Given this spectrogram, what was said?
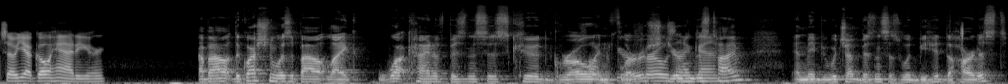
So yeah, go ahead, Igor. about the question was about like what kind of businesses could grow Fuck, and flourish frozen during this time and maybe which businesses would be hit the hardest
